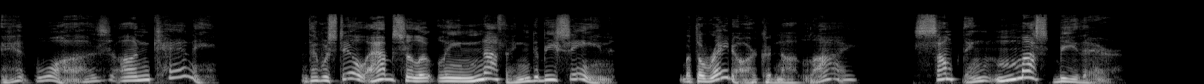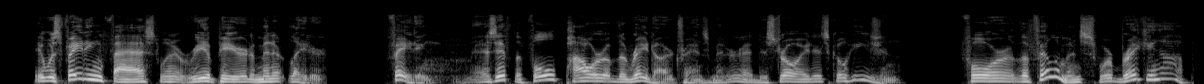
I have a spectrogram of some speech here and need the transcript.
It was uncanny. There was still absolutely nothing to be seen. But the radar could not lie. Something must be there. It was fading fast when it reappeared a minute later. Fading, as if the full power of the radar transmitter had destroyed its cohesion. For the filaments were breaking up,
